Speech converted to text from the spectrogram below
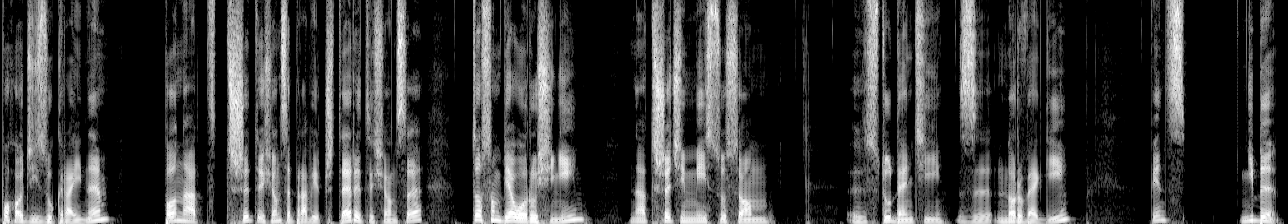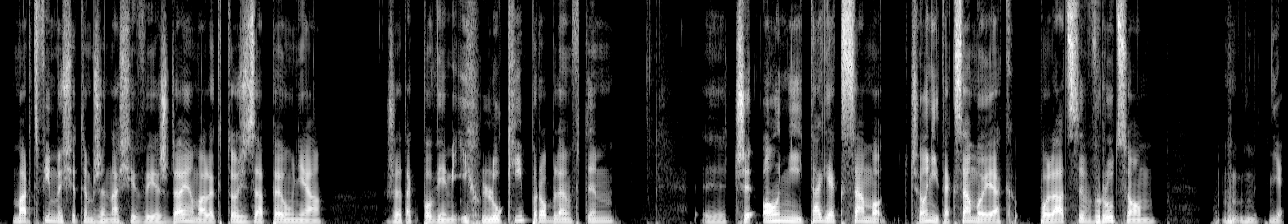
pochodzi z Ukrainy, ponad 3 tysiące, prawie 4 tysiące to są Białorusini, na trzecim miejscu są y, studenci z Norwegii, więc niby martwimy się tym, że nasi wyjeżdżają, ale ktoś zapełnia, że tak powiem, ich luki. Problem w tym, y, czy oni tak jak samo, czy oni tak samo jak Polacy wrócą, nie,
